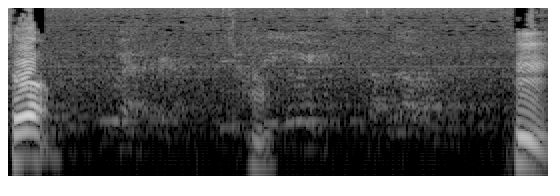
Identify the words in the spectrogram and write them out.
सो हम्म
